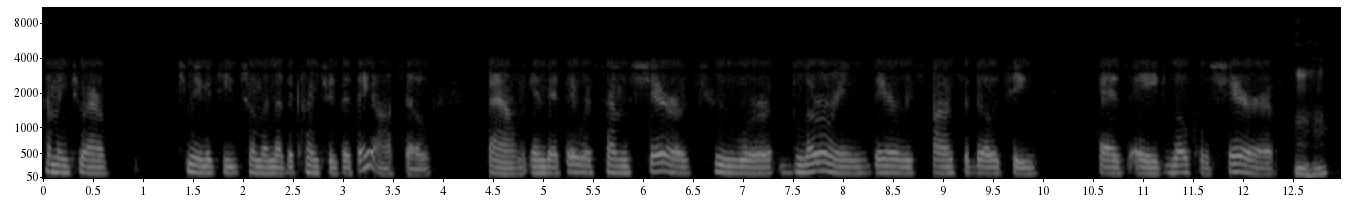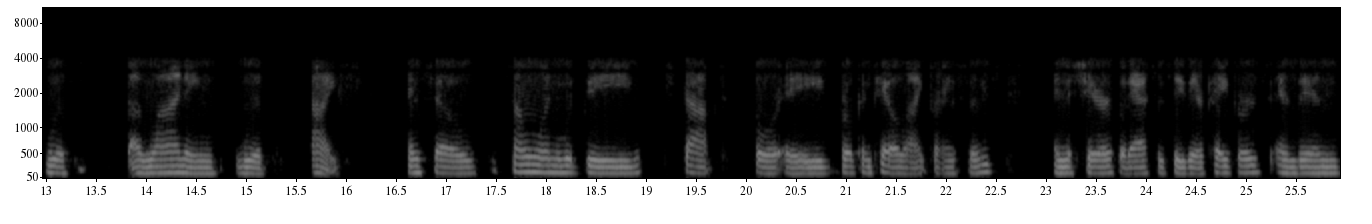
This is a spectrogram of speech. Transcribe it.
coming to our communities from another country, that they also found, and that there were some sheriffs who were blurring their responsibilities as a local sheriff mm-hmm. with aligning with ICE. And so someone would be stopped for a broken tail light, for instance, and the sheriff would ask to see their papers, and then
